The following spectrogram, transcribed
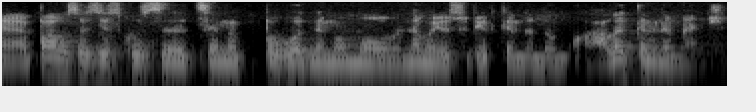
е, пауза в зв'язку з цими погодними умовами, на мою суб'єктивну думку, але тим не менше.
